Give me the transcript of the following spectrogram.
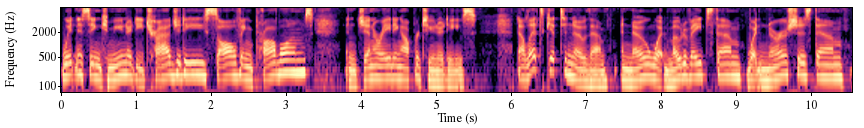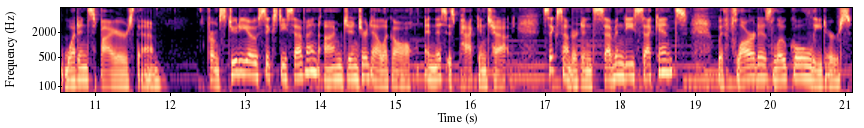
witnessing community tragedy, solving problems, and generating opportunities. Now let's get to know them and know what motivates them, what nourishes them, what inspires them. From Studio 67, I'm Ginger Delegal, and this is Pack 'n Chat 670 seconds with Florida's local leaders.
